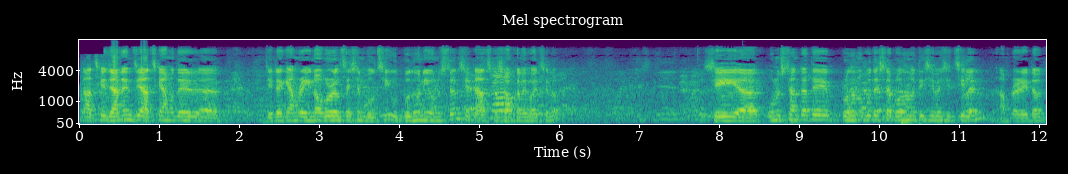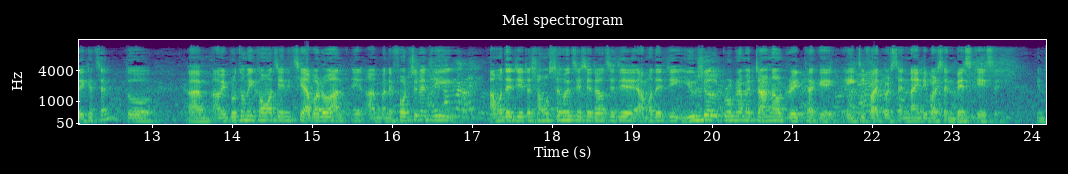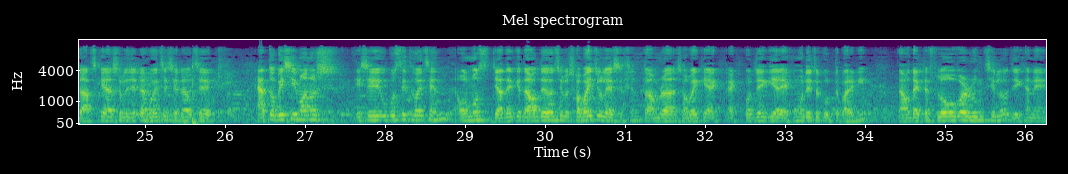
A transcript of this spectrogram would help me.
আজকে জানেন যে আজকে আমাদের যেটাকে আমরা ইনগোরাল সেশন বলছি, উদ্বোধনী অনুষ্ঠান, সেটা আজকে সকালে হয়েছিল। সেই অনুষ্ঠানটাতে প্রধান উপদেষ্টা, প্রধান অতিথি হিসেবে ছিলেন আপনারা এটাও দেখেছেন। তো, আমি প্রথমেই ক্ষমা চেয়ে নিচ্ছি, আবারও মানে ফর্চুনেটলি আমাদের যেটা সমস্যা হয়েছে, সেটা হচ্ছে যে আমাদের যে ইউজুয়াল প্রোগ্রামের টার্ন আউট রেট থাকে eighty five percent ninety percent best কেসে কিন্তু আজকে আসলে যেটা হয়েছে, সেটা হচ্ছে এত বেশি মানুষ এসে উপস্থিত হয়েছেন। অলমোস্ট যাদেরকে দাওয়াত দেওয়া হয়েছিল, সবাই চলে এসেছেন। তো আমরা সবাইকে এক এক পর্যায়ে গিয়ে অ্যাকোমোডেটও করতে পারিনি। তো আমাদের একটা ফ্লো ওভার রুম ছিল, যেখানে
